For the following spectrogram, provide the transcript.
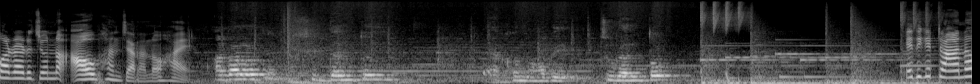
করার জন্য আহ্বান জানানো হয়। আদালতের সিদ্ধান্তই এখন হবে চূড়ান্ত। এদিকে টানা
